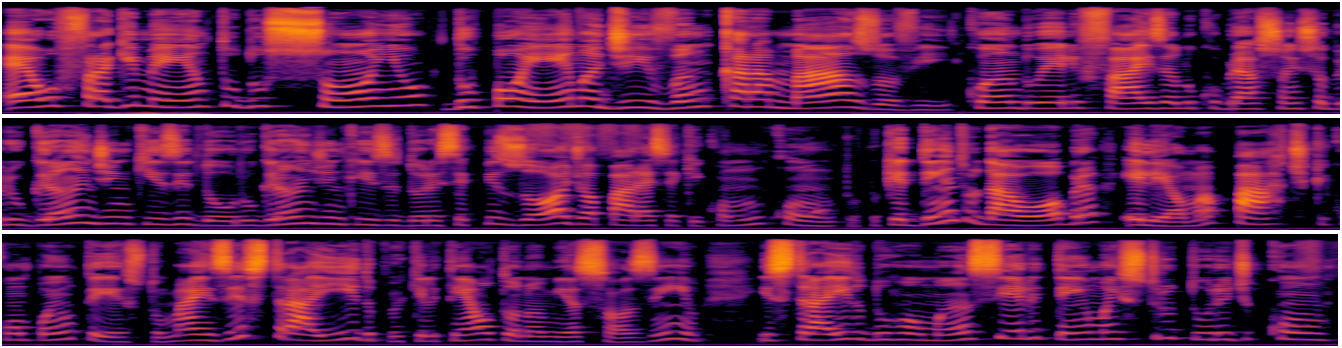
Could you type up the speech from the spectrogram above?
é o fragmento do sonho do poema de Ivan Karamazov, quando ele faz elucubrações sobre o grande inquisidor. O grande inquisidor, esse episódio aparece aqui como um conto, porque dentro da obra ele é uma parte que compõe o texto, mas extraído, porque ele tem autonomia sozinho, extraído do romance, ele tem uma estrutura de conto,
